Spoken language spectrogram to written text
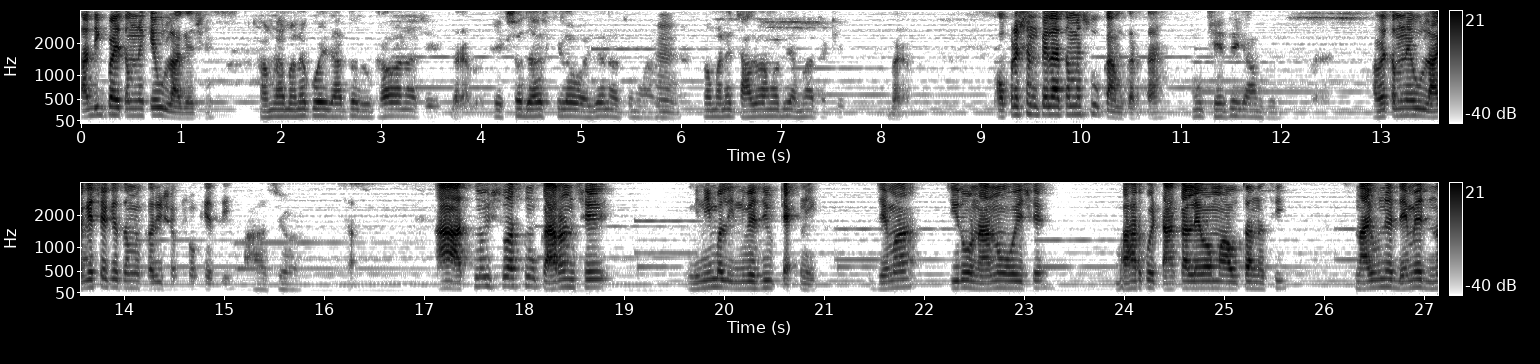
સાદિકભાઈ તમને કેવું લાગે છે? હમણાં મને કોઈ જાતનો દુખાવો નથી. બરાબર. એકસો દસ કિલો વજન હતું મારું. તો મને ચાલવામાં બી હમણાં તકલીફ બરાબર. ઓપરેશન પહેલાં તમે શું કામ કરતા? હું ખેતી કામ કરતો હવે તમને એવું લાગે છે કે તમે કરી શકશો ખેતી? હા શ્યોર આ આત્મવિશ્વાસનું કારણ છે મિનિમલ ઇન્વેઝિવ ટેકનિક, જેમાં ચીરો નાનો હોય છે, બહાર કોઈ ટાંકા લેવામાં આવતા નથી, સ્નાયુને ડેમેજ ન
